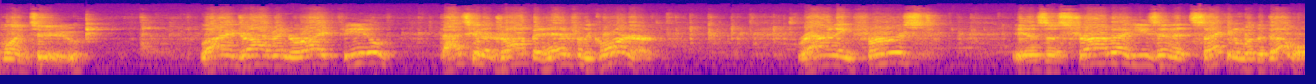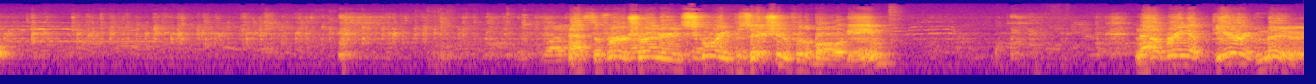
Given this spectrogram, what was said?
the one-two. Line drive into right field. That's going to drop it head for the corner. Rounding first is Estrada. He's in at second with a double. That's the first runner in scoring position for the ball game. Now bring up Garrett Moon.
